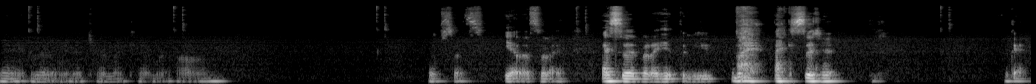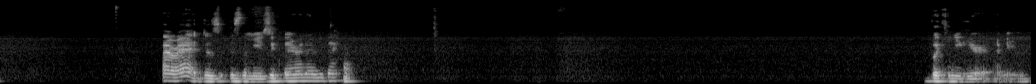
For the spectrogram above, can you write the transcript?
Alright, and then I'm gonna turn my camera on. Oops, that's yeah, that's what I I said, but I hit the mute by accident. Okay. All right. Does is the music there and everything? But can you hear it? I mean,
